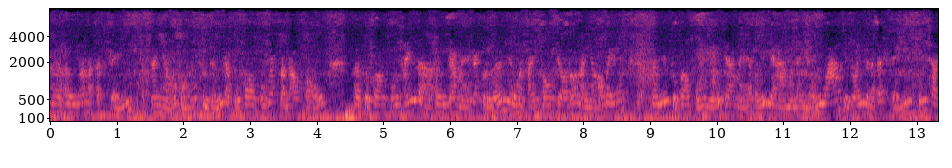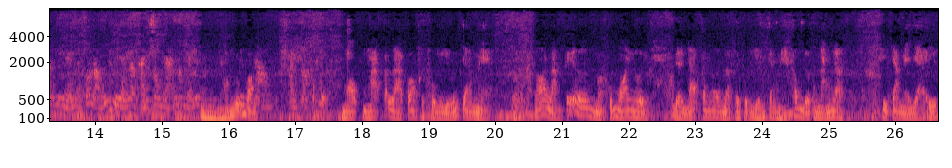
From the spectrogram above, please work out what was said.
À, ơn đó là ích kỷ, nhỏ mọn, thành thử ra tụi con cũng rất là đau khổ. À, tụi con cũng thấy là ơn cha mẹ rất là lớn nhưng mà tại con cho đó là nhỏ bé. À, nếu tụi con phụng dưỡng cha mẹ tuổi già mà đầy đủ quá thì coi như là ích kỷ, chúng sanh như vậy là có lỗi như vậy là thầy con dạy như vậy. ừ, không đúng rồi. một mặt là con phải phụng dưỡng cha mẹ. Đó là cái ơn mà của mọi người. Đền đáp công ơn là phải phụng dưỡng cha mẹ. Không được nặng lời. Khi cha mẹ già yếu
